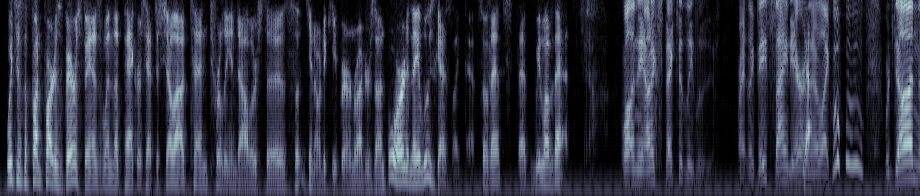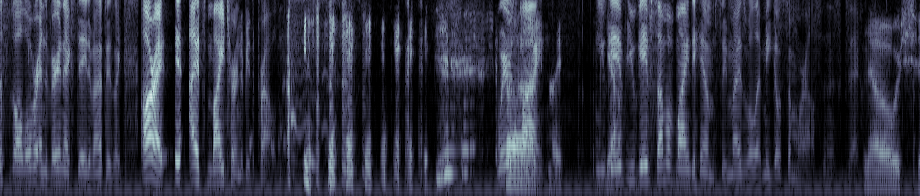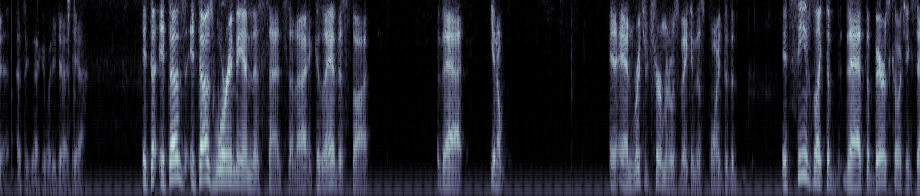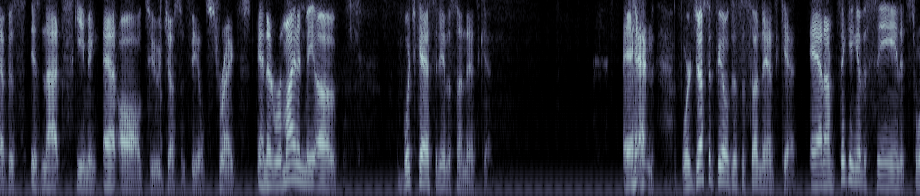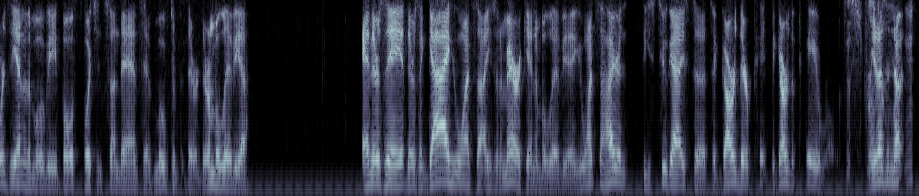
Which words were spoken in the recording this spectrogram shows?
Which is the fun part as Bears fans when the Packers have to shell out ten trillion dollars to you know to keep Aaron Rodgers on board, and they lose guys like that. So that's that's we love that. Yeah. well, and they unexpectedly lose him. Right, like they signed Aaron, Yeah. and they're like, "Woohoo, we're done. This is all over." And the very next day, Davante's like, "All right, it, it's my turn to be the problem now. Where's Uh, mine? right. You Yeah. gave you gave some of mine to him, so you might as well let me go somewhere else." And that's exactly No shit. That's exactly what he did. Yeah. It it does it does worry me in this sense that I because I had this thought that you know and, and Richard Sherman was making this point that the it seems like the that the Bears coaching staff is is not scheming at all to Justin Fields' strengths, and it reminded me of Butch Cassidy and the Sundance Kid, and where Justin Fields is the Sundance Kid, and I'm thinking of the scene. It's towards the end of the movie. Both Butch and Sundance have moved to they're they're in Bolivia, and there's a there's a guy who wants to, he's an American in Bolivia. He wants to hire these two guys to to guard their pay, to guard the payroll. It's a He doesn't know- It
